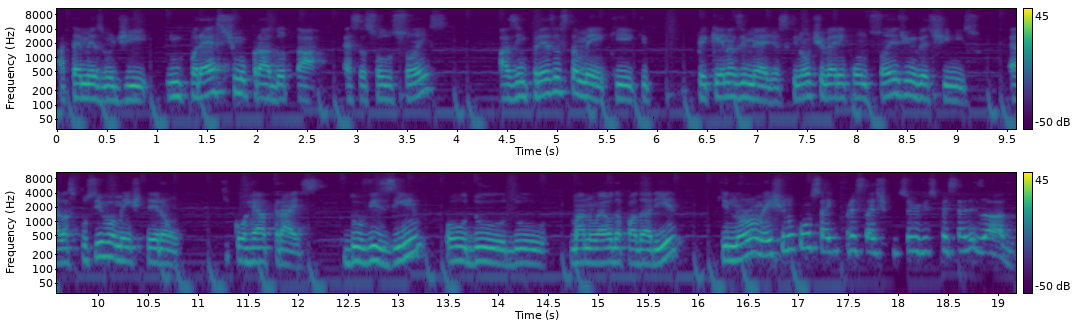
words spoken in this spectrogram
até mesmo de empréstimo para adotar essas soluções. As empresas também, que, que pequenas e médias, que não tiverem condições de investir nisso, elas possivelmente terão que correr atrás do vizinho ou do, do Manuel da padaria, que normalmente não consegue prestar esse tipo de serviço especializado.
